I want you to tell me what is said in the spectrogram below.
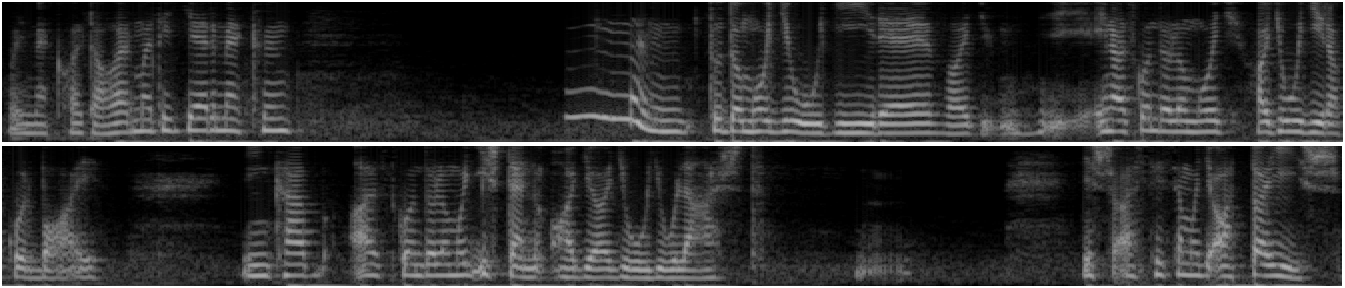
hogy meghalt a harmadik gyermekünk. Nem tudom, hogy gyógyír-e, vagy én azt gondolom, hogy ha gyógyír, akkor baj. Inkább azt gondolom, hogy Isten adja a gyógyulást. És azt hiszem, hogy adta is,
